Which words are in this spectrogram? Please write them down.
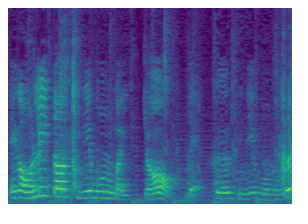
내가 원래 있던 비밀번호가 있죠. 네, 그 비밀번호를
